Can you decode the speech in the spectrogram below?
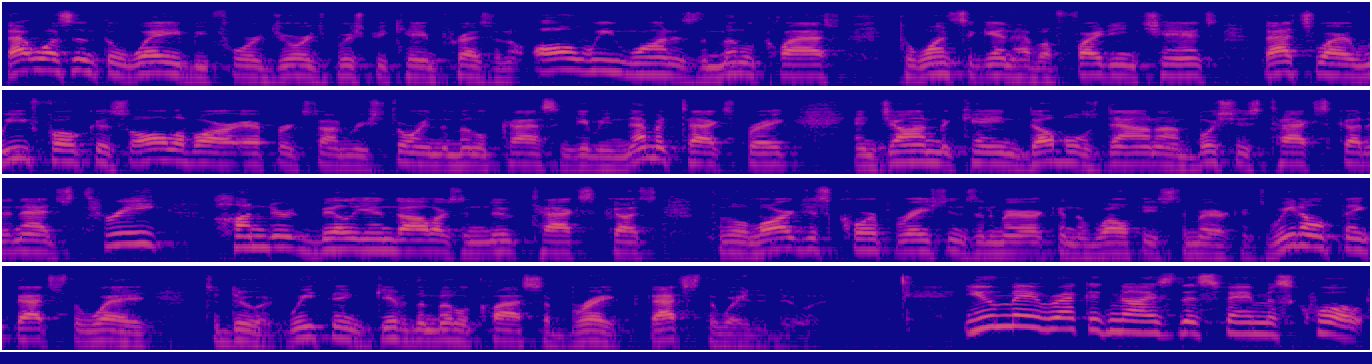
That wasn't the way before George Bush became president. All we want is the middle class to once again have a fighting chance. That's why we focus all of our efforts on restoring the middle class and giving them a tax break. And John McCain doubles down on Bush's tax cut and adds $300 billion in new tax cuts for the largest corporations in America and the wealthiest Americans. We don't think that's the way to do it. We think give the middle class a break. That's the way to do it. You may recognize this famous quote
